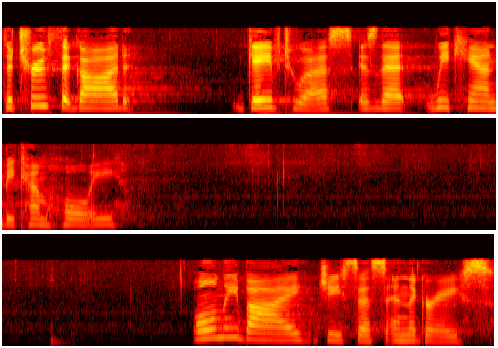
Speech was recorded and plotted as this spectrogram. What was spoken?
the truth that God gave to us is that we can become holy. Only by Jesus and the grace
